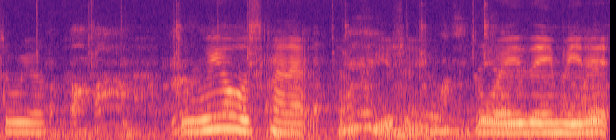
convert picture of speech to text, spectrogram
The wheel. The wheel was kind of confusing, the way they made it.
